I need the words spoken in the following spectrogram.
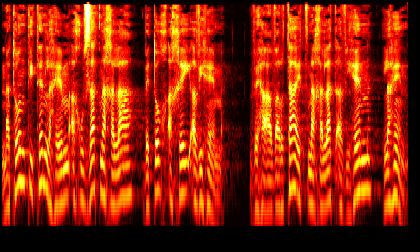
נתון תיתן להם אחוזת נחלה בתוך אחי אביהם, והעברת את נחלת אביהן להן.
